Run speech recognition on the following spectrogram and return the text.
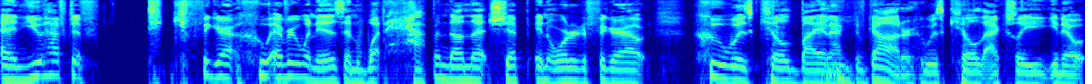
and you have to. F- figure out who everyone is and what happened on that ship in order to figure out who was killed by an act of God or who was killed actually, you know,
